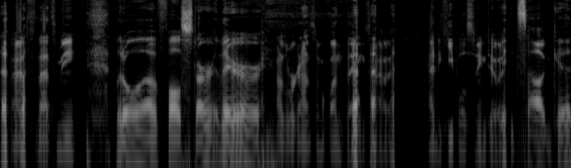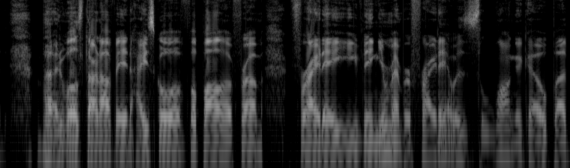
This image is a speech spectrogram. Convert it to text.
That's that's me. Little uh, false start there, or I was working on some fun things. And I had to keep listening to it. it's all good. But we'll start off in high school football from Friday evening. You remember Friday? It was long ago, but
